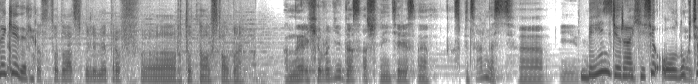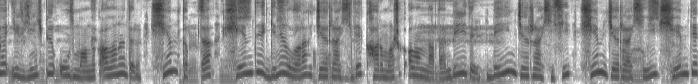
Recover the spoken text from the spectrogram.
Hg'dir. Это 120 миллиметров э, ртутного столба. Нейрохирургия достаточно интересная Beyin cerrahisi oldukça ilginç bir uzmanlık alanıdır. Hem tıpta hem de genel olarak cerrahide karmaşık alanlardan biridir. Beyin cerrahisi hem cerrahiyi hem de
